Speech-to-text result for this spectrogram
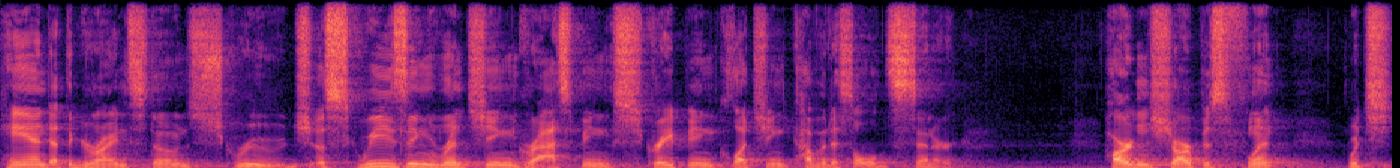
hand at the grindstone Scrooge, a squeezing, wrenching, grasping, scraping, clutching, covetous old sinner. Hard and sharp as flint, which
